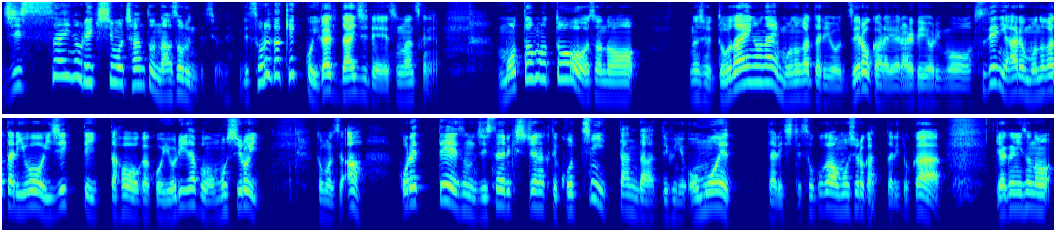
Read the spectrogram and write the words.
実際の歴史もちゃんとなぞるんですよね。でそれが結構意外と大事でそのなんですかね。もともとその何でしょう土台のない物語をゼロからやられるよりもすでにある物語をいじっていった方がこうより多分面白いと思うんですよ。あこれってその実際の歴史じゃなくてこっちに行ったんだっていうふうに思えたりしてそこが面白かったりとか逆にその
